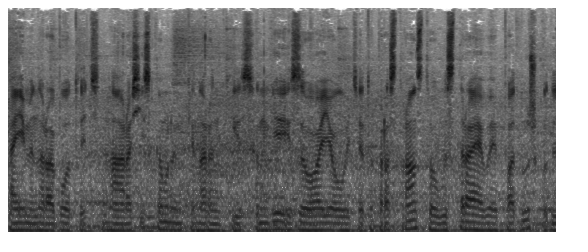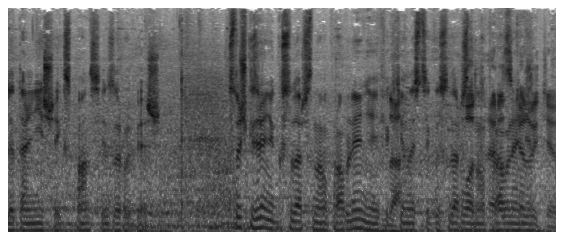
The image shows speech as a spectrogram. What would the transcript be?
а именно работать на российском рынке, на рынке СНГ и завоевывать это пространство, выстраивая подушку для дальнейшей экспансии за рубеж. С точки зрения государственного управления, эффективности да. государственного вот, управления. Расскажите.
